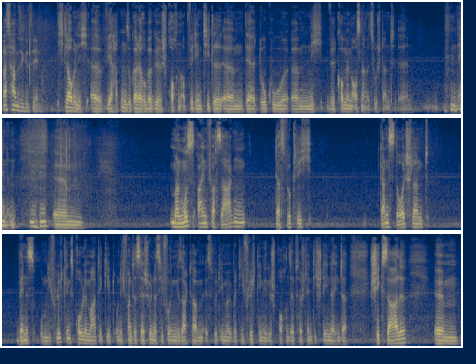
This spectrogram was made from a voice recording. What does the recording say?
Was haben Sie gesehen? Ich glaube nicht. Äh, wir hatten sogar darüber gesprochen, ob wir den Titel ähm, der Doku ähm, nicht Willkommen im Ausnahmezustand äh, nennen. mhm. ähm, man muss einfach sagen, dass wirklich ganz Deutschland, wenn es um die Flüchtlingsproblematik geht, und ich fand es sehr schön, dass Sie vorhin gesagt haben, es wird immer über die Flüchtlinge gesprochen, selbstverständlich stehen dahinter Schicksale. Ähm,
